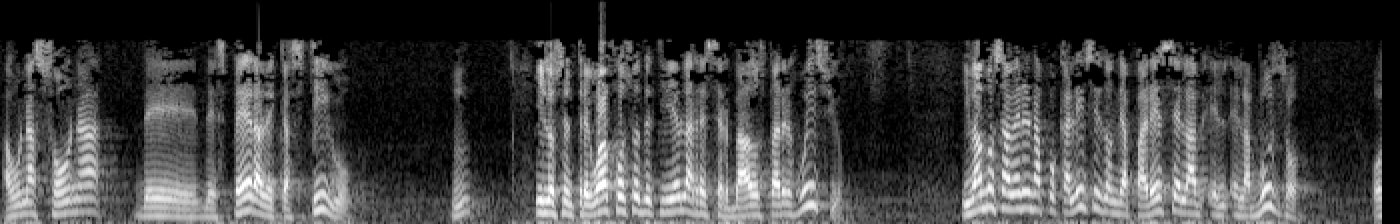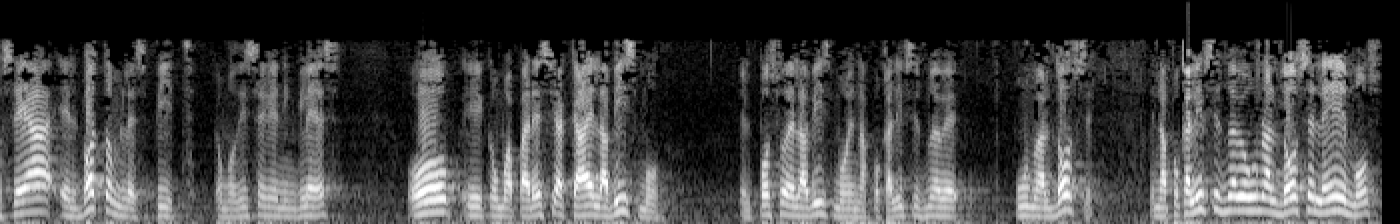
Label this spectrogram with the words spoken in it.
a una zona de, espera, de castigo. Y los entregó a fosos de tinieblas reservados para el juicio. Y vamos a ver en Apocalipsis donde aparece el abuso, o sea, el bottomless pit, como dicen en inglés, o eh, como aparece acá el abismo, el pozo del abismo en Apocalipsis 9, 1 al 12. En Apocalipsis 9, 1 al 12 leemos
